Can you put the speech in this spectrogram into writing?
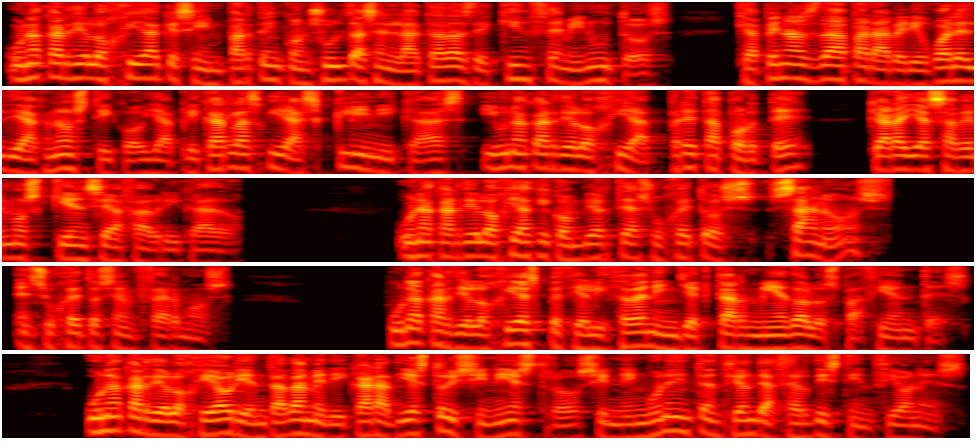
Una cardiología que se imparte en consultas enlatadas de 15 minutos que apenas da para averiguar el diagnóstico y aplicar las guías clínicas y una cardiología preta por té que ahora ya sabemos quién se ha fabricado. Una cardiología que convierte a sujetos sanos en sujetos enfermos. Una cardiología especializada en inyectar miedo a los pacientes. Una cardiología orientada a medicar a diestro y siniestro sin ninguna intención de hacer distinciones.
